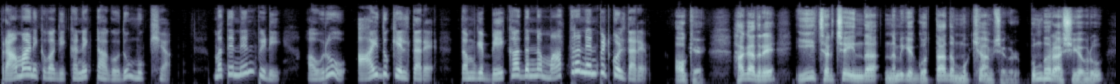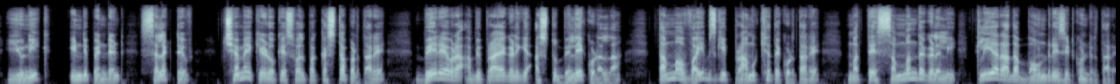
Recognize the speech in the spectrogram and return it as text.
ಪ್ರಾಮಾಣಿಕವಾಗಿ ಕನೆಕ್ಟ್ ಆಗೋದು ಮುಖ್ಯ. ಮತ್ತೆ ನೆನ್ಪಿಡಿ, ಅವರು ಆಯ್ದು ಕೇಳ್ತಾರೆ, ತಮ್ಗೆ ಬೇಕಾದನ್ನ ಮಾತ್ರ ನೆನ್ಪಿಟ್ಕೊಳ್ತಾರೆ. ಓಕೆ, ಹಾಗಾದ್ರೆ ಈ ಚರ್ಚೆಯಿಂದ ನಮಗೆ ಗೊತ್ತಾದ ಮುಖ್ಯ ಅಂಶಗಳು. ಕುಂಭರಾಶಿಯವರು ಯುನೀಕ್, ಇಂಡಿಪೆಂಡೆಂಟ್, ಸೆಲೆಕ್ಟಿವ್ ಕ್ಷಮೆ ಕೇಳೋಕೆ ಸ್ವಲ್ಪ ಕಷ್ಟಪಡ್ತಾರೆ, ಬೇರೆಯವರ ಅಭಿಪ್ರಾಯಗಳಿಗೆ ಅಷ್ಟು ಬೆಲೆ ಕೊಡಲ್ಲ, ತಮ್ಮ ವೈಬ್ಸ್ಗೆ ಪ್ರಾಮುಖ್ಯತೆ ಕೊಡ್ತಾರೆ, ಮತ್ತೆ ಸಂಬಂಧಗಳಲ್ಲಿ ಕ್ಲಿಯರ್ ಆದ ಬೌಂಡ್ರೀಸ್ ಇಟ್ಕೊಂಡಿರ್ತಾರೆ.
